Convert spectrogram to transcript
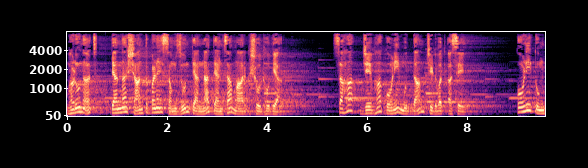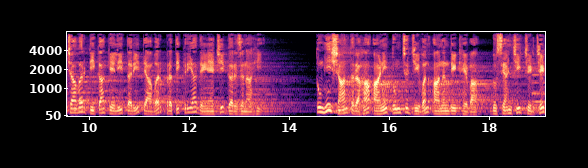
म्हणूनच त्यांना शांतपणे समजून त्यांना त्यांचा मार्ग शोधू द्या. सहा. जेव्हा कोणी मुद्दाम चिडवत असेल कोणी तुमच्यावर टीका केली तरी त्यावर प्रतिक्रिया देण्याची गरज नाही. तुम्ही शांत रहा आणि तुमचं जीवन आनंदी ठेवा. दुसऱ्यांची चिडचिड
